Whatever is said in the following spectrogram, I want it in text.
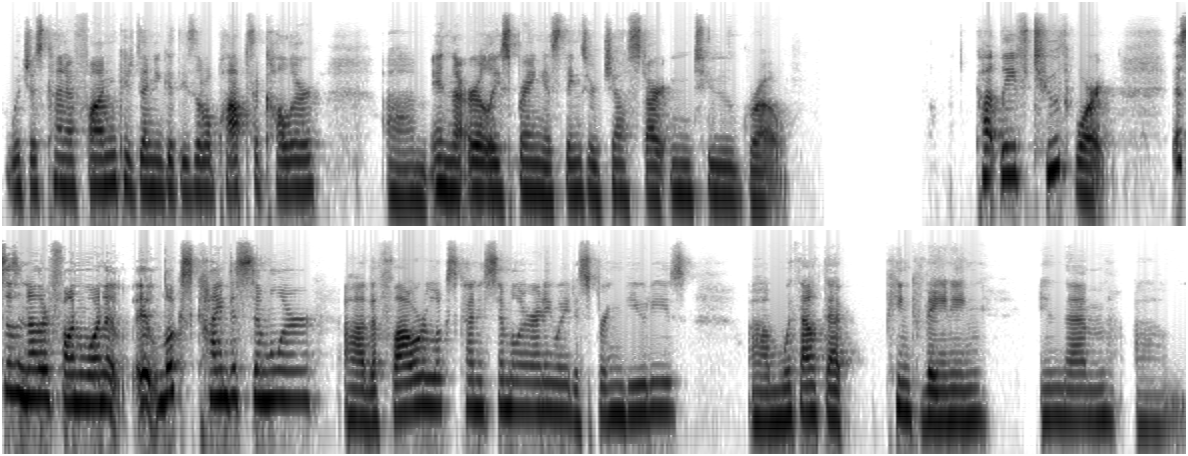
which is kind of fun because then you get these little pops of color um, in the early spring as things are just starting to grow cutleaf toothwort this is another fun one. It, it looks kind of similar. Uh, the flower looks kind of similar anyway to Spring Beauties um, without that pink veining in them. Um,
